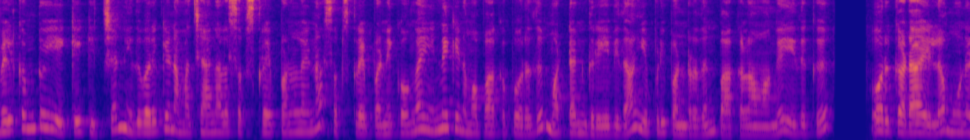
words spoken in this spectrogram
வெல்கம் டு ஏகே கிச்சன் இது வரைக்கும் நம்ம சேனலை சப்ஸ்கிரைப் பண்ணலைன்னா சப்ஸ்கிரைப் பண்ணிக்கோங்க. இன்றைக்கி நம்ம பார்க்க போகிறது மட்டன் கிரேவி தான். எப்படி பண்ணுறதுன்னு பார்க்கலாம் வாங்க. இதுக்கு ஒரு கடாயில் மூணு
